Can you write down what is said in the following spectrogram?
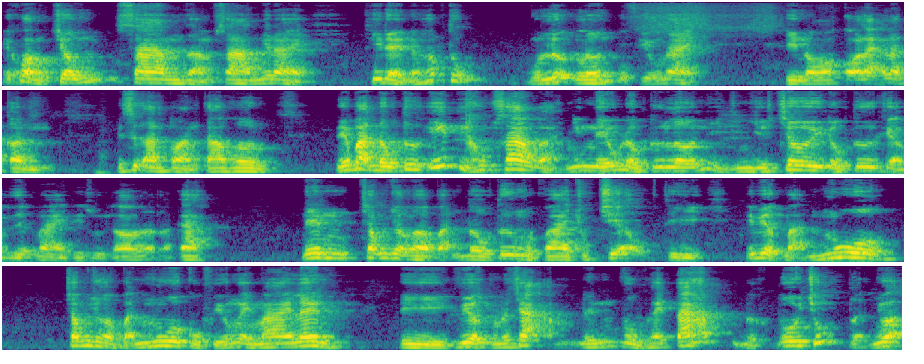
Cái khoảng trống sàn giảm sàn như này thì để nó hấp thụ một lượng lớn cổ phiếu này thì nó có lẽ là cần cái sự an toàn cao hơn. Nếu bạn đầu tư ít thì không sao cả, nhưng nếu đầu tư lớn thì như chơi đầu tư kiểu diện này thì rủi ro rất là cao. Nên trong trường hợp bạn đầu tư một vài chục triệu thì cái việc bạn mua trong trường hợp bạn mua cổ phiếu ngày mai lên thì việc nó chạm đến vùng hay táp được đôi chút lợi nhuận.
